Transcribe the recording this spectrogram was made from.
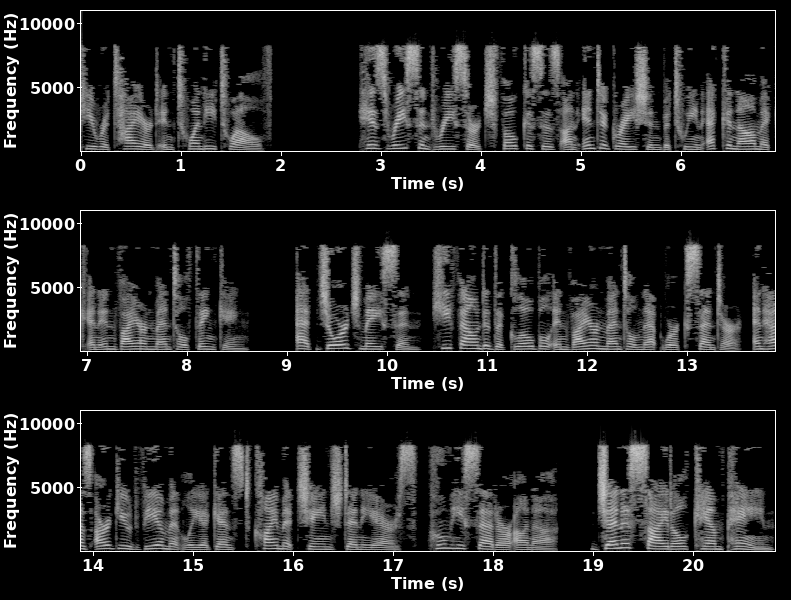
he retired in 2012. His recent research focuses on integration between economic and environmental thinking. At George Mason, he founded the Global Environmental Network Center, and has argued vehemently against climate change deniers, whom he said are on a genocidal campaign.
